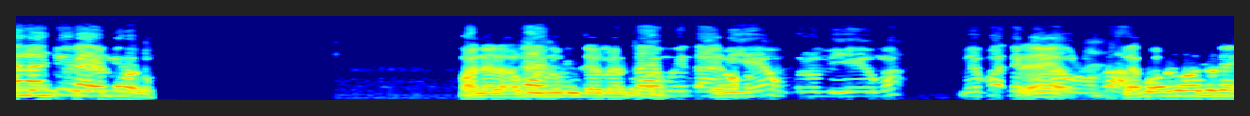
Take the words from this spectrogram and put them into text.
ala jorayi manala amul nu dame mais ko ka defoo loolu de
